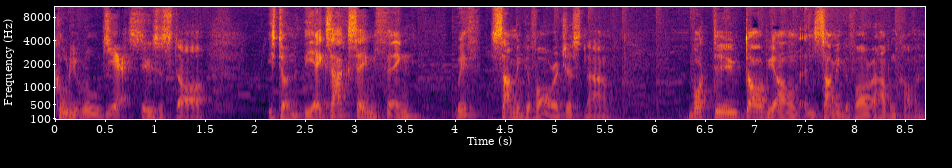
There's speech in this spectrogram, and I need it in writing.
Cody Rhodes, Yes. who's a star. He's done the exact same thing with Sammy Guevara just now. What do Darby Allin and Sammy Guevara have in common?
